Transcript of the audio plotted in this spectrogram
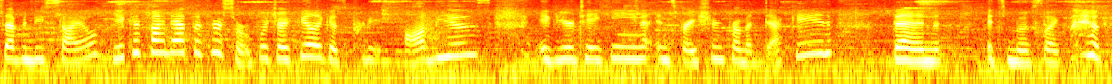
70s style, you can find at the thrift store, which I feel like is pretty obvious. If you're taking inspiration from a decade, then it's most likely at the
